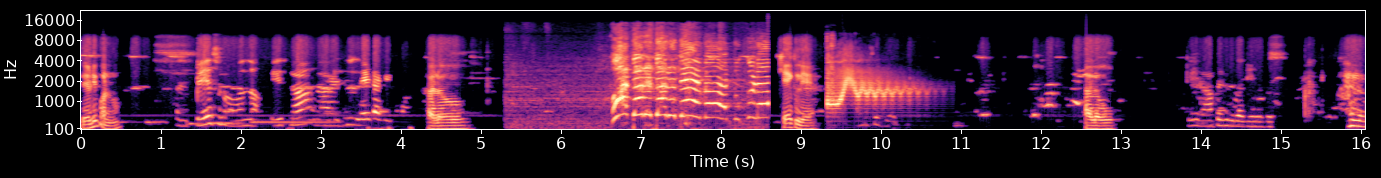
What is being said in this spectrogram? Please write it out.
எப்படி பண்ணும்? பேசணும் அவ்வளோதான் பேசினா வேற இதுல லேட்டா கேட்கலாம். ஹலோ கேட்கலையே ஹலோ நான் பேசுறதா ஹலோ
